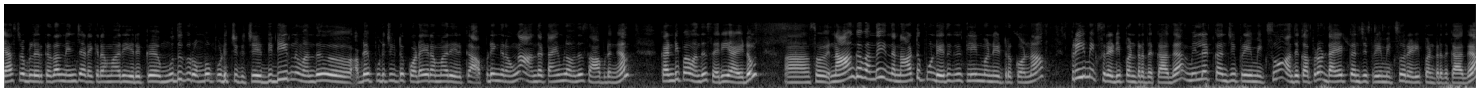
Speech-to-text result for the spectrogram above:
கேஸ்ட்ரபிள் இருக்கிறதால நெஞ்சு அடைக்கிற மாதிரி இருக்குது முதுகு ரொம்ப பிடிச்சிக்குச்சு திடீர்னு வந்து அப்படியே பிடிச்சிக்கிட்டு குடையிற மாதிரி இருக்குது அப்படிங்கிறவங்க அந்த டைமில் வந்து சாப்பிடுங்க. கண்டிப்பாக வந்து சரியாயிடும். ஸோ நாங்கள் வந்து இந்த நாட்டுப்பூண்டு எதுக்கு க்ளீன் பண்ணிகிட்ருக்கோன்னா ப்ரீமிக்ஸ் ரெடி பண்ணுறதுக்கு பண்ணுறதுக்காக மில்லட் கஞ்சி ப்ரீமிக்ஸும் அதுக்கப்புறம் டயட் கஞ்சி ப்ரீமிக்ஸும் ரெடி பண்ணுறதுக்காக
